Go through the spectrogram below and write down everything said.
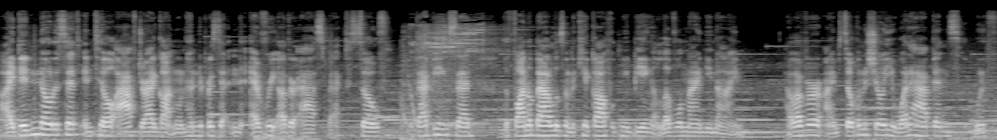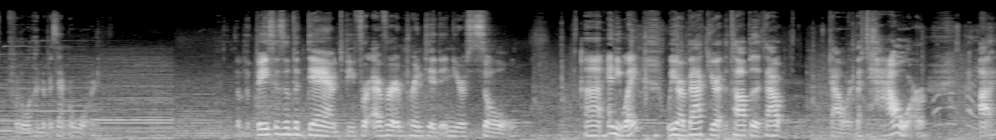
I didn't notice it until after I gotten 100% in every other aspect. So, with that being said, the final battle is going to kick off with me being at level 99. However, I'm still going to show you what happens with for the 100% reward. Let the faces of the damned be forever imprinted in your soul. Uh, anyway, we are back here at the top of the tower. Tower. The tower. I,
